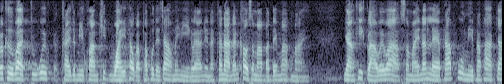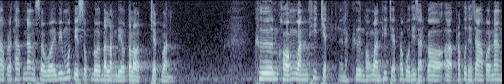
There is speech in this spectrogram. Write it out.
ก็คือว่าจูใครจะมีความคิดไวเท่ากับพระพุทธเจ้าไม่มีอีกแล้วเนี่ยนะขนาดนั้นเข้าสมาบัติได้มากมาย อย่างที่กล่าวไว้ว่า สมัยนั้นแลพระผู้มีพระภาคเจ้าประทับนั่งเสวยวิมุตติสุขโดยบัลลังเดียวตลอดเจ็ดวัน คืนของวันที่เจ็ดเนี่ยนะคืนของวันที่เจ็ดพระโพธิสัตว์ก็เออพระพุทธเจ้าก็นั่ง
